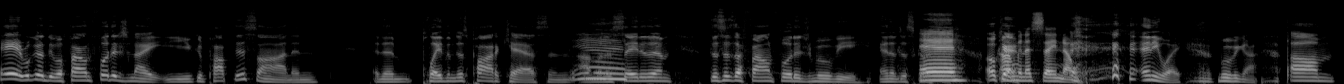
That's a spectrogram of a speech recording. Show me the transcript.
hey, we're gonna do a found footage night. You could pop this on and and then play them this podcast, and I'm gonna Eh. say to them, this is a found footage movie. End of discussion. Eh, okay. I'm gonna say no. anyway, moving on. Um,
